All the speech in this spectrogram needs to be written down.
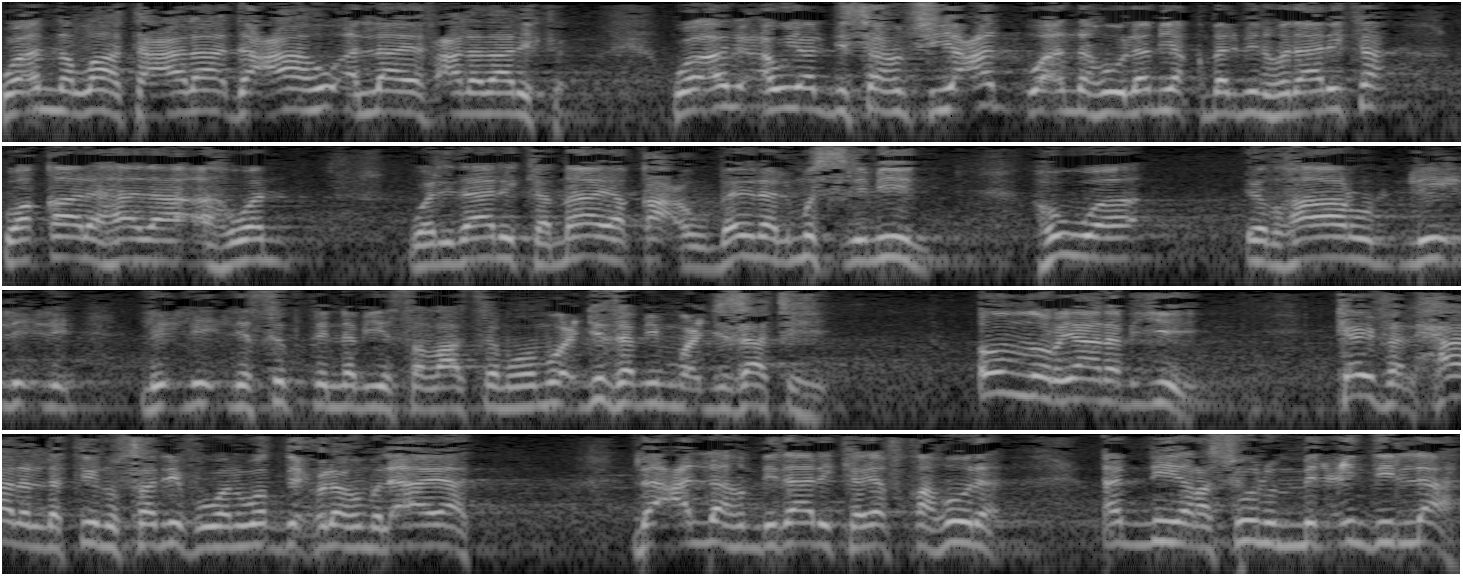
وأن الله تعالى دعاه أن لا يفعل ذلك وأن أو يلبسهم شيعا وأنه لم يقبل منه ذلك وقال هذا أهون. ولذلك ما يقع بين المسلمين هو إظهار لصدق النبي صلى الله عليه وسلم ومعجزة من معجزاته. انظر يا نبي كيف الحالة التي نصرف ونوضح لهم الآيات؟ لعلهم بذلك يفقهون أني رسول من عند الله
